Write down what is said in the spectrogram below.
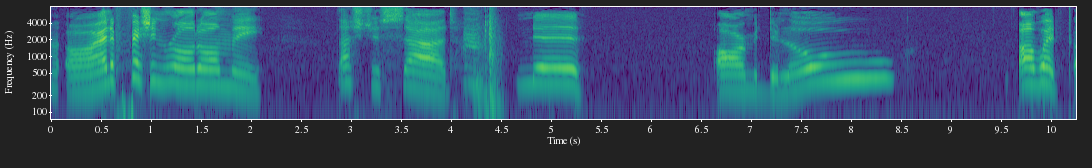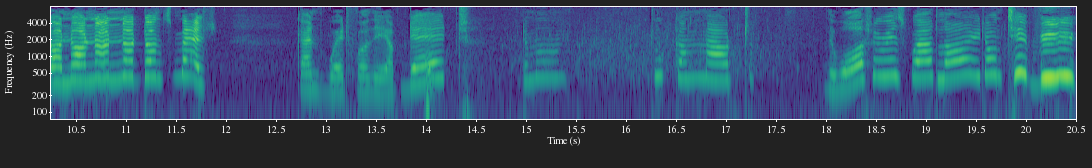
Oh, I had a fishing rod on me. That's just sad. No. Armadillo. Oh, wait. Oh, no, no, no, don't smash. Can't wait for the update. Come on. To come out. The water is wildlife on TV.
